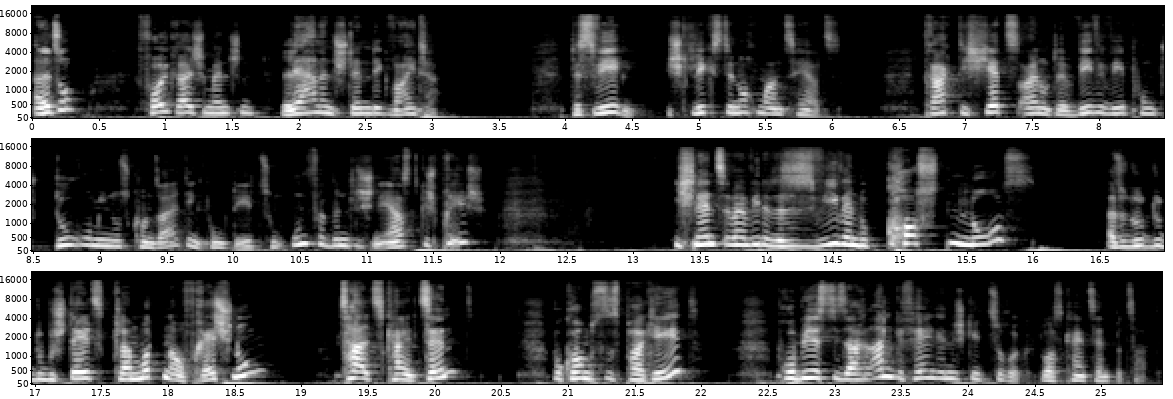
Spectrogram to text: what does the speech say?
Also, erfolgreiche Menschen lernen ständig weiter. Deswegen, ich klick's dir nochmal ans Herz. Trag dich jetzt ein unter www.duro-consulting.de zum unverbindlichen Erstgespräch. Ich nenne es immer wieder, das ist wie wenn du kostenlos, also du, du, du bestellst Klamotten auf Rechnung, zahlst keinen Cent, bekommst das Paket, probierst die Sachen an, gefällt dir nicht, geht zurück. Du hast keinen Cent bezahlt.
